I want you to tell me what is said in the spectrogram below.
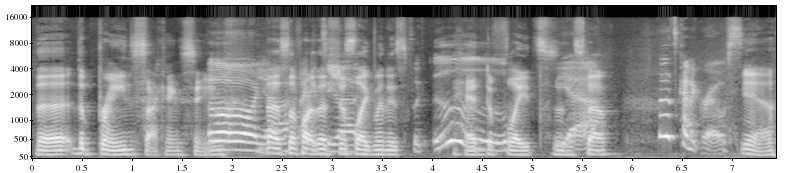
the the brain sucking scene. Oh, yeah, that's the part that's just that. like when his like head deflates and Yeah. stuff. That's kind of gross. Yeah,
